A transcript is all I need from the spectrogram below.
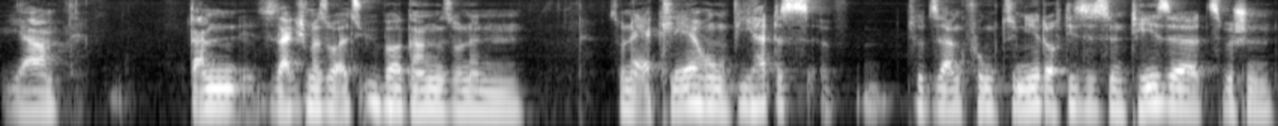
ja, dann, sag ich mal so als Übergang so einen so eine Erklärung, wie hat es sozusagen funktioniert, auch diese Synthese zwischen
